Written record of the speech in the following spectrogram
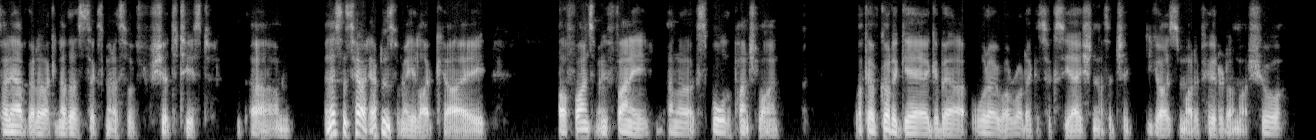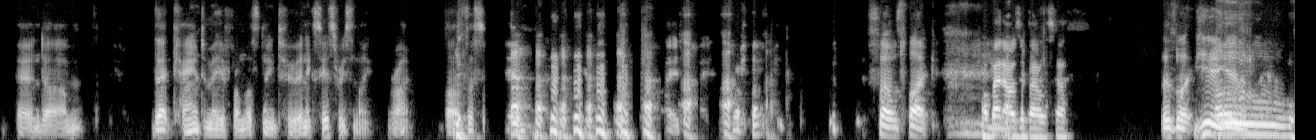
so now I've got like another six minutes of shit to test. Um, and this is how it happens for me. Like I, I'll find something funny and I'll explore the punchline. Like I've got a gag about autoerotic asphyxiation. I said, you guys might have heard it. I'm not sure. And um, that came to me from listening to INXS recently, right? I was just, yeah. so I was like, I bet that was a belter. There's like, yeah, yeah. oh.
